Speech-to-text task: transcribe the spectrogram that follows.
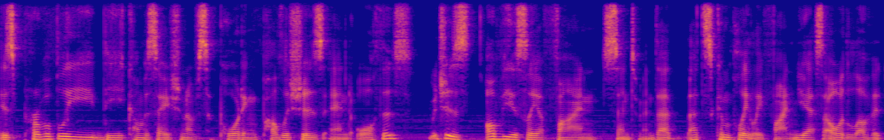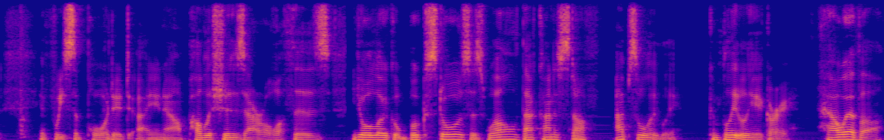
is probably the conversation of supporting publishers and authors, which is obviously a fine sentiment. That that's completely fine. Yes, I would love it if we supported, uh, you know, our publishers, our authors, your local bookstores as well, that kind of stuff. Absolutely, completely agree. However,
